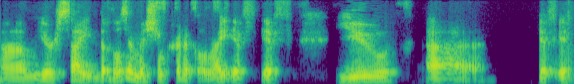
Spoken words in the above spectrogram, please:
um, your site th- those are mission critical right? If if you uh, if if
